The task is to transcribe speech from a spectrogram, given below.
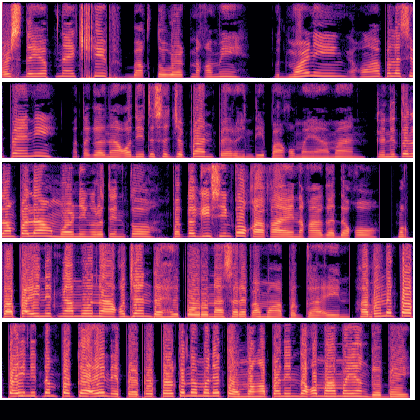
First day of night shift, back to work na kami. Good morning! Ako nga pala si Penny. Matagal na ako dito sa Japan pero hindi pa ako mayaman. Ganito lang pala ang morning routine ko. Pagkagising ko, kakain na kagad ako. Magpapainit nga muna ako dyan dahil puro nasa rep ang mga pagkain. Habang nagpapainit ng pagkain, e prepare ko naman itong mga paninda ko mamayang gabi.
